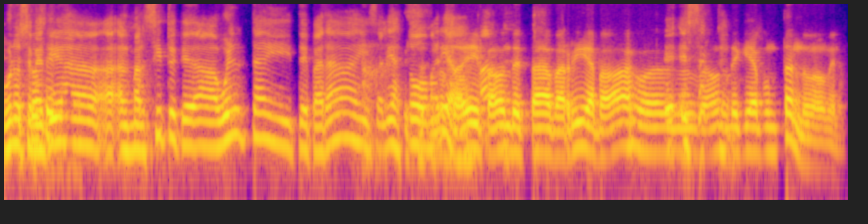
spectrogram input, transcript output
Uno se metía al marcito y te daba vuelta y te paraba y salías todo mareado. No para dónde estaba, para arriba, para abajo, eh, para dónde queda apuntando más o menos.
